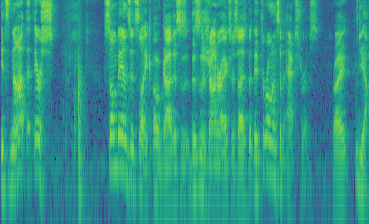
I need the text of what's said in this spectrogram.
it's not that there's some bands it's like oh god this is this is a genre exercise but they throw in some extras right Yeah.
